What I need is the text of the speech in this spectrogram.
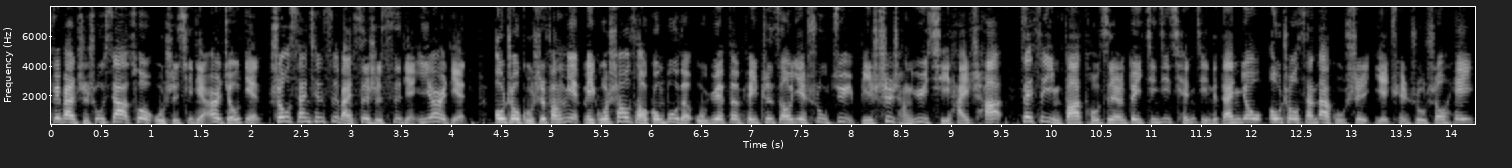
非半指数下挫五十七点二九点，收三千四百四十四点一二点。欧洲股市方面，美国稍早公布的五月份非制造业数据比市场预期还差，再次引发投资人对经济前景的担忧。欧洲三大股市也全数收黑，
